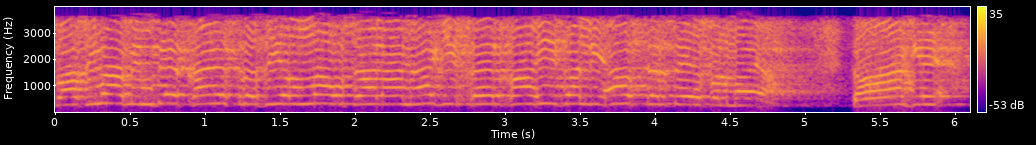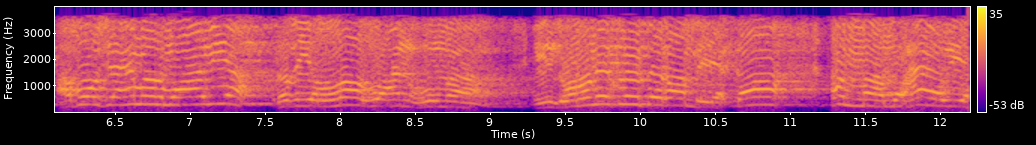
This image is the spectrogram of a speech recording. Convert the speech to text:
فاطمہ بنت قیس رضی اللہ تعالیٰ عنہ کی خیر خواہی کا لحاظ کرتے ہوئے فرمایا کہا کہ ابو جہم اور معاویہ رضی اللہ عنہما، ان دونوں نے تمہیں پیغام بھیجا۔ کہا، اما معاویہ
